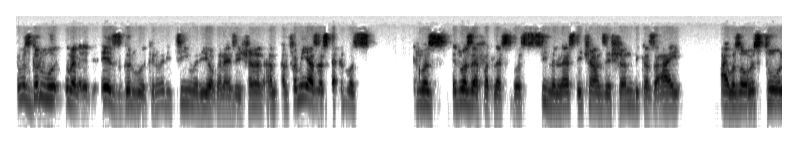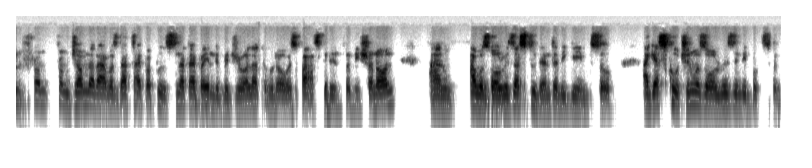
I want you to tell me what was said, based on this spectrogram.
it was good work. Well, it is good working with the team, with the organization, and, and, and for me, as I said, it was it was it was effortless. It was seamless the transition because I I was always told from from John that I was that type of person, that type of individual that would always pass good information on, and I was always a student of the game. So I guess coaching was always in the books for me.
